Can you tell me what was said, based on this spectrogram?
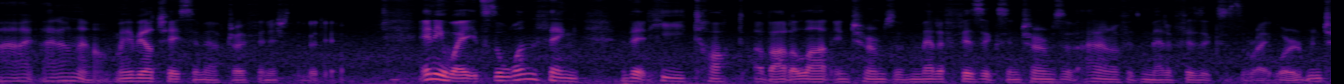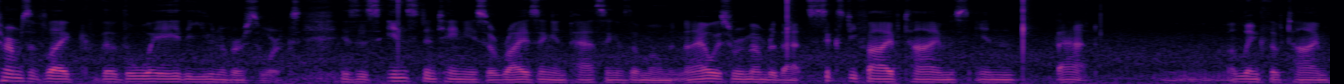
I, I don't know. Maybe I'll chase him after I finish the video. Anyway, it's the one thing that he talked about a lot in terms of metaphysics, in terms of, I don't know if it's metaphysics is the right word, in terms of like the, the way the universe works, is this instantaneous arising and passing of the moment. And I always remember that 65 times in that mm, length of time,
